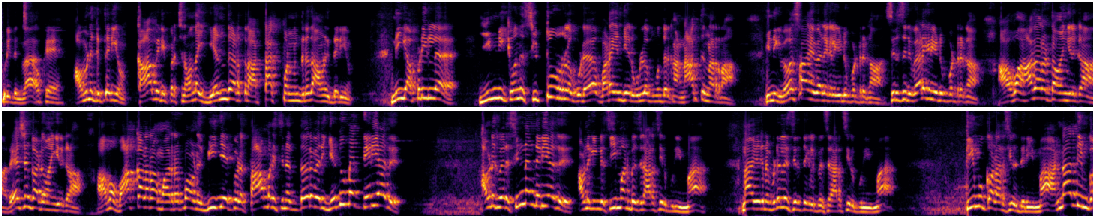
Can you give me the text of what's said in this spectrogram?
புரியுதுங்களா? ஓகே. அவனுக்கு தெரியும். காவிரி பிரச்சனை வந்தா எந்த இடத்துல அட்டாக் பண்ணுங்கிறது அவனுக்கு தெரியும். நீங்க அப்படி இல்ல. இன்னைக்கு வந்து சிற்றூர்ல கூட வட இந்தியர் உள்ள புகுந்திருக்கான் நாத்து நடுறான் இன்னைக்கு விவசாய வேலைகள் ஈடுபட்டிருக்கான் சிறு சிறு வேலைகள் ஈடுபட்டிருக்கான். அவன் ஆதார் அட்டை வாங்கியிருக்கான் ரேஷன் கார்டு வாங்கியிருக்கான் அவன் வாக்காளரா மாறுறப்ப அவனுக்கு பிஜேபியோட தாமரை சின்னத்தை தவிர வேற எதுவுமே தெரியாது. அவனுக்கு வேற சின்னம் தெரியாது. அவனுக்கு இங்க சீமான் பேசுற அரசியல் புரியுமா? நான் இருக்கிற விடுதலை சிறுத்தைகள் பேசுற அரசியல் புரியுமா? திமுக அரசியல் தெரியுமா? அண்ணா திமுக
